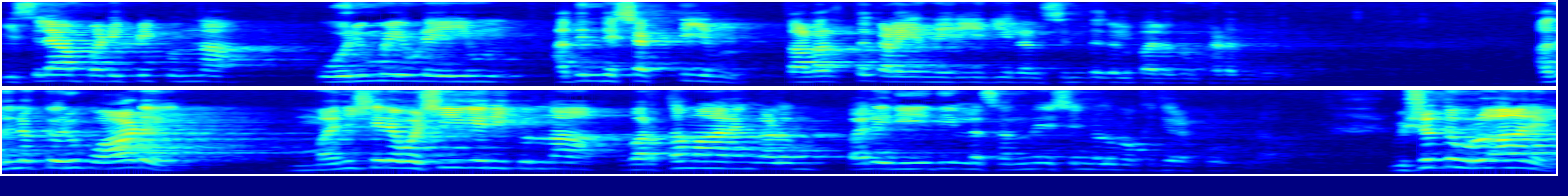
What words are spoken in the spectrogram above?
ഇസ്ലാം പഠിപ്പിക്കുന്ന ഒരുമയുടെയും അതിന്റെ ശക്തിയും തളർത്ത് കളയുന്ന രീതിയിലുള്ള ചിന്തകൾ പലതും കടന്നു വരുന്നു അതിനൊക്കെ ഒരുപാട് മനുഷ്യരെ വശീകരിക്കുന്ന വർത്തമാനങ്ങളും പല രീതിയിലുള്ള സന്ദേശങ്ങളും ഒക്കെ ചിലപ്പോൾ ഉണ്ടാകും. വിശുദ്ധ ഖുർആാനിൽ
